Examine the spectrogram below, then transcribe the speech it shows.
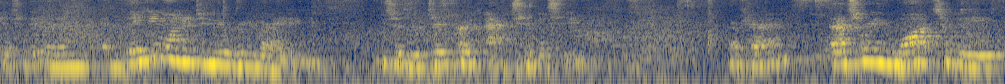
get to the end, and then you want to do your rewriting, which is a different activity. Okay? That's where you want to be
